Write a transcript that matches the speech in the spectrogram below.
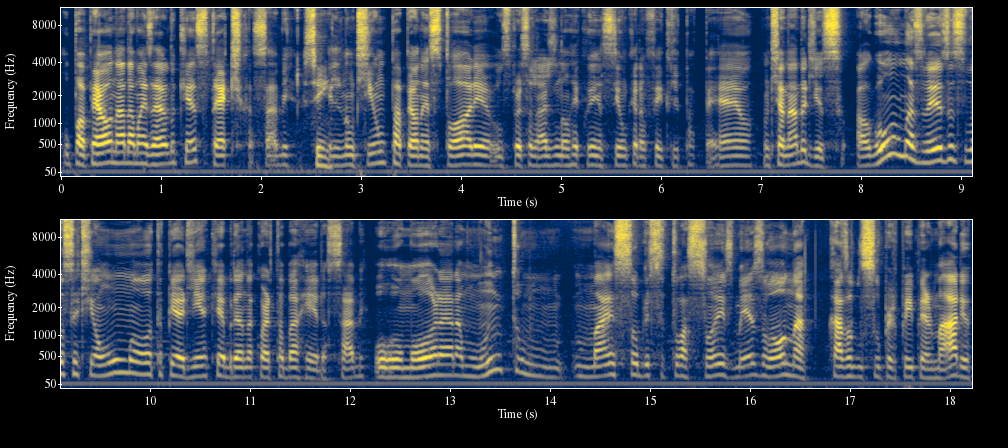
o papel nada mais era do que a estética, sabe? Sim. Ele não tinha um papel na história, os personagens não reconheciam que eram feitos de papel, não tinha nada disso. Algumas vezes você tinha uma ou outra piadinha quebrando a quarta barreira, sabe? O humor era muito mais sobre situações mesmo, ou na casa do Super Paper Mario,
